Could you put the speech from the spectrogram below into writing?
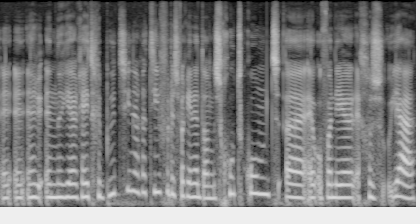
een, een, retributie-narratieven, dus waarin het dan dus goed komt. Uh, of wanneer ja, en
